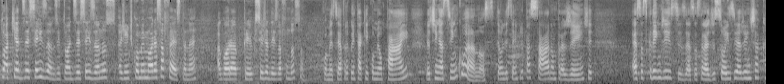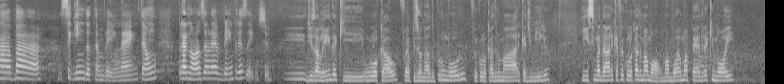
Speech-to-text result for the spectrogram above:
Tô aqui há 16 anos, então há 16 anos a gente comemora essa festa, né? Agora, creio que seja desde a fundação. Comecei a frequentar aqui com meu pai, eu tinha 5 anos, então eles sempre passaram para a gente essas crendices, essas tradições e a gente acaba seguindo também, né? Então, para nós ela é bem presente. E diz a lenda que um local foi aprisionado por um mouro, foi colocado numa arca de milho e em cima da arca foi colocado uma mó. Uma mó é uma pedra que moe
